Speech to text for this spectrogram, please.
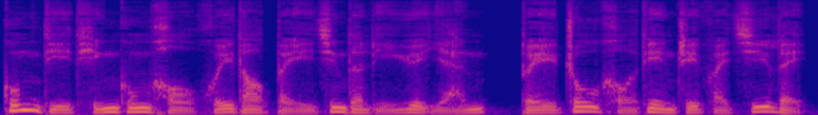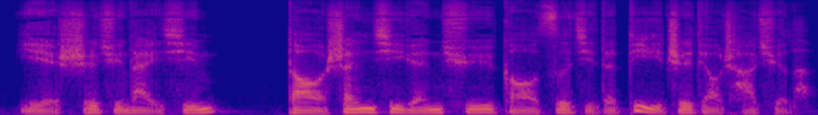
工地停工后回到北京的李月岩对周口店这块积累也失去耐心，到山西园区搞自己的地质调查去了。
